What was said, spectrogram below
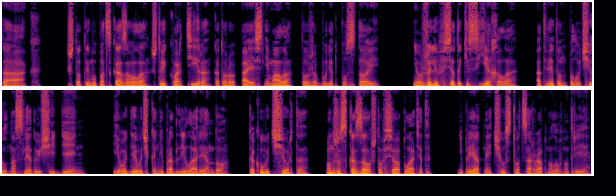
Так, что-то ему подсказывало, что и квартира, которую Ая снимала, тоже будет пустой. Неужели все-таки съехала? Ответ он получил на следующий день. Его девочка не продлила аренду. Какого черта? Он же сказал, что все оплатит. Неприятное чувство царапнуло внутри.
